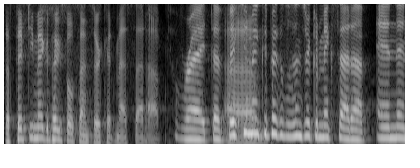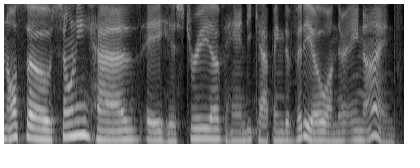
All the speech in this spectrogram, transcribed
the 50 megapixel sensor could mess that up. Right. The 50 Um, megapixel sensor could mix that up. And then also, Sony has a history of handicapping the video on their A9s.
